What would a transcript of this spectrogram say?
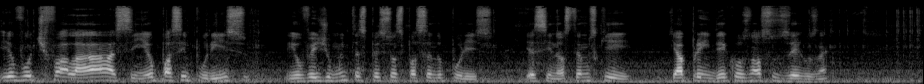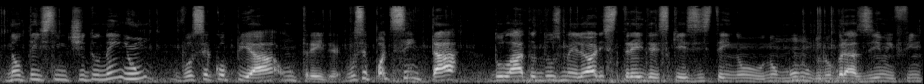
eu vou te falar assim, eu passei por isso, eu vejo muitas pessoas passando por isso. E assim, nós temos que, que aprender com os nossos erros, né? Não tem sentido nenhum você copiar um trader. Você pode sentar do lado dos melhores traders que existem no, no mundo, no Brasil, enfim,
